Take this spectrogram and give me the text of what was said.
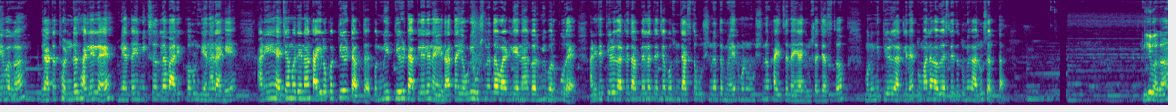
हे बघा हे आता थंड झालेलं आहे. मी आता हे मिक्सरला बारीक करून घेणार आहे. आणि ह्याच्यामध्ये ना काही लोक तीळ टाकतात पण मी तीळ टाकलेले नाहीत. आता एवढी उष्णता वाढली आहे ना गरमी भरपूर आहे. आणि ते तीळ घातले तर आपल्याला त्याच्यापासून जास्त उष्णता मिळेल म्हणून उष्ण खायचं नाही या दिवसात जास्त. म्हणून मी तीळ घातले नाही. तुम्हाला हवे असले तर तुम्ही घालू शकता. ही बघा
